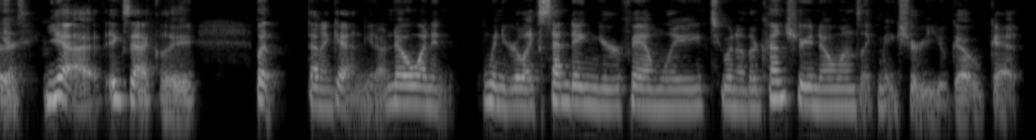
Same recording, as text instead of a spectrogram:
yes. Yeah, exactly. But then again, you know, no one, in, when you're like sending your family to another country, no one's like, make sure you go get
